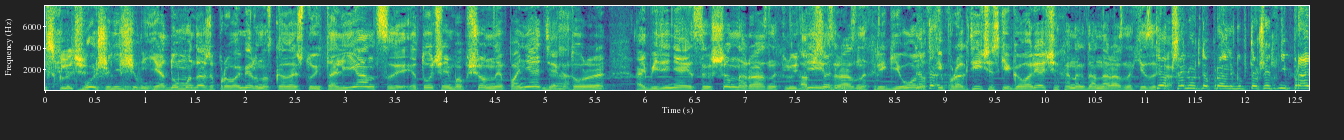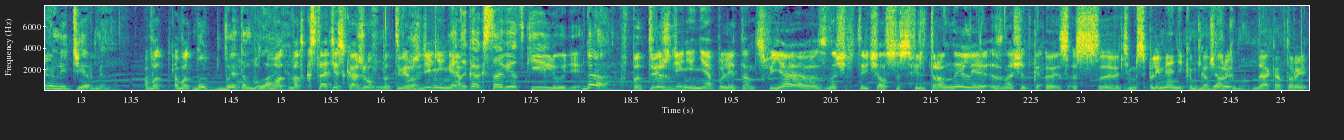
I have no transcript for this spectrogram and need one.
Исключительно. Больше ничего. Я думаю, даже правомерно сказать, что итальянцы это очень обобщенное понятие, Да. которое объединяет совершенно разных людей из Абсолютно. разных регионов Это- и практически говорящих иногда на разных Ты языках. абсолютно правильно говоришь, потому что это неправильный термин. Вот, вот, Вот в этом плане. Вот, вот, кстати, скажу в подтверждение неап- Это как советские люди. Да. в подтверждение неаполитанцев. Я, значит, встречался с Фильтронелли, значит, э, с, с этим с племянником, который, Джакомо. да, который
